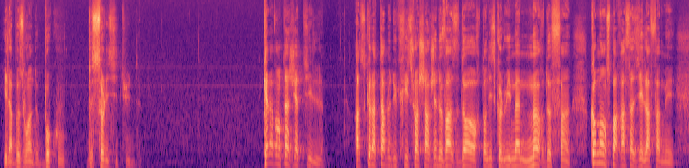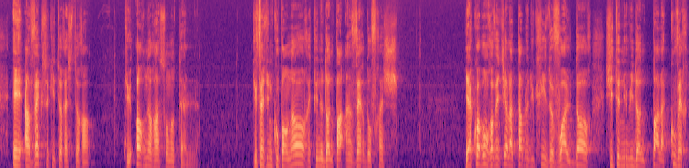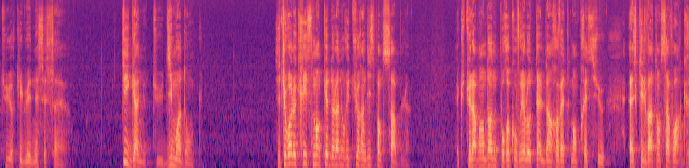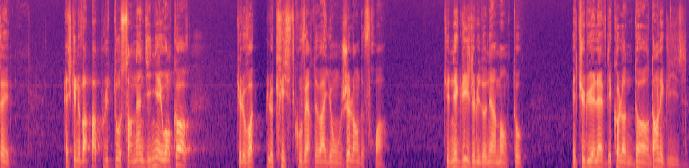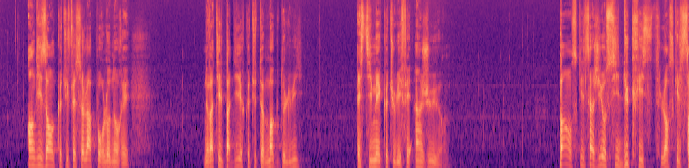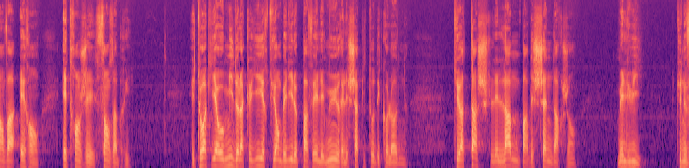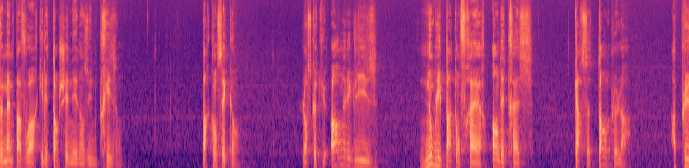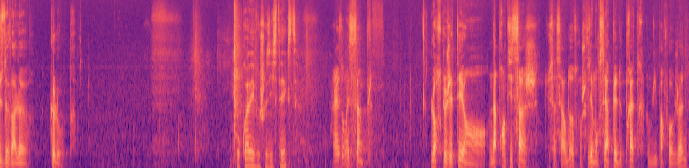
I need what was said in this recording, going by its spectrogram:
il a besoin de beaucoup de sollicitude. Quel avantage y a-t-il à ce que la table du Christ soit chargée de vases d'or, tandis que lui-même meurt de faim Commence par rassasier l'affamé, et avec ce qui te restera, tu orneras son autel. Tu fais une coupe en or et tu ne donnes pas un verre d'eau fraîche. Et à quoi bon revêtir la table du Christ de voile d'or si tu ne lui donnes pas la couverture qui lui est nécessaire? Qui gagnes-tu? Dis-moi donc. Si tu vois le Christ manquer de la nourriture indispensable et que tu l'abandonnes pour recouvrir l'autel d'un revêtement précieux, est-ce qu'il va t'en savoir gré? Est-ce qu'il ne va pas plutôt s'en indigner? Ou encore, tu le vois le Christ couvert de haillons, gelant de froid. Tu négliges de lui donner un manteau et tu lui élèves des colonnes d'or dans l'Église, en disant que tu fais cela pour l'honorer. Ne va-t-il pas dire que tu te moques de lui, estimer que tu lui fais injure? Pense qu'il s'agit aussi du Christ lorsqu'il s'en va errant, étranger, sans abri. Et toi qui as omis de l'accueillir, tu embellis le pavé, les murs et les chapiteaux des colonnes. Tu attaches les lames par des chaînes d'argent. Mais lui, tu ne veux même pas voir qu'il est enchaîné dans une prison. Par conséquent, lorsque tu ornes l'Église, n'oublie pas ton frère en détresse, car ce temple-là a plus de valeur que l'autre. Pourquoi avez-vous choisi ce texte? La raison est simple. Lorsque j'étais en apprentissage du sacerdoce, quand je faisais mon CAP de prêtre, comme je dis parfois aux jeunes,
